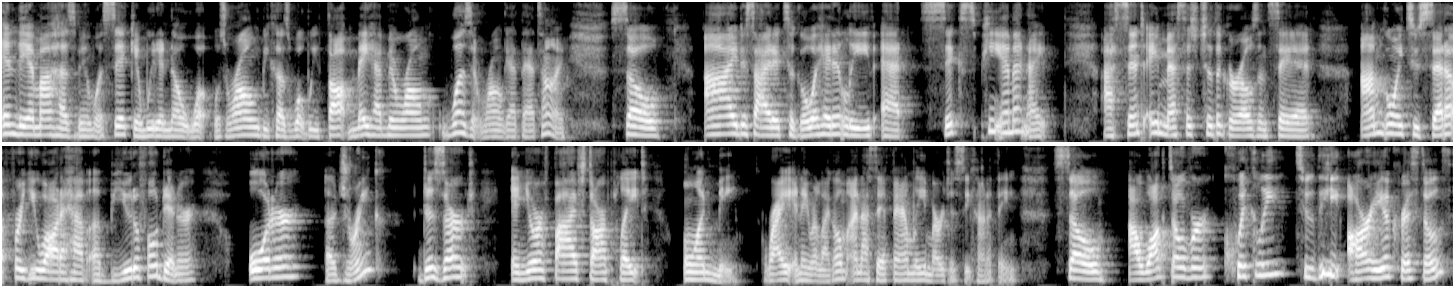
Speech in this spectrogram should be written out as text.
And then my husband was sick and we didn't know what was wrong because what we thought may have been wrong wasn't wrong at that time. So I decided to go ahead and leave at 6 p.m. at night. I sent a message to the girls and said, I'm going to set up for you all to have a beautiful dinner, order a drink, dessert, and your five star plate on me right? And they were like, oh, and I said family emergency kind of thing. So I walked over quickly to the Aria Crystals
